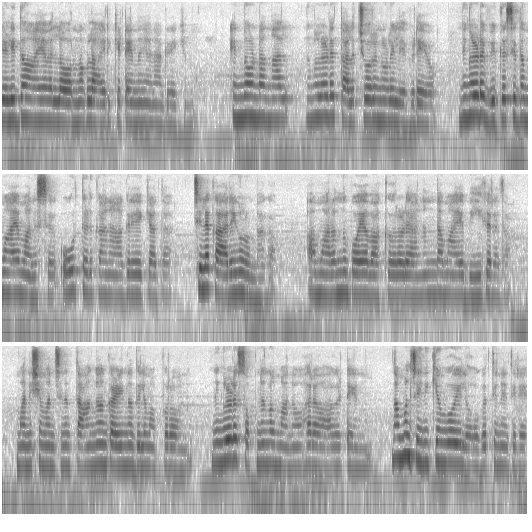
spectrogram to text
ലളിതമായ വല്ല ഓർമ്മകളായിരിക്കട്ടെ എന്ന് ഞാൻ ആഗ്രഹിക്കുന്നു. എന്തുകൊണ്ടെന്നാൽ നിങ്ങളുടെ തലച്ചോറിനുള്ളിൽ എവിടെയോ നിങ്ങളുടെ വികസിതമായ മനസ്സ് ഓർത്തെടുക്കാൻ ആഗ്രഹിക്കാത്ത ചില കാര്യങ്ങളുണ്ടാകാം. ആ മറന്നുപോയ വാക്കുകളുടെ അനന്തമായ ഭീകരത മനുഷ്യ മനസ്സിന് താങ്ങാൻ കഴിയുന്നതിലും അപ്പുറമാണ്. നിങ്ങളുടെ സ്വപ്നങ്ങൾ മനോഹരമാകട്ടെ എന്നും നമ്മൾ ജനിക്കുമ്പോൾ ഈ ലോകത്തിനെതിരെ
